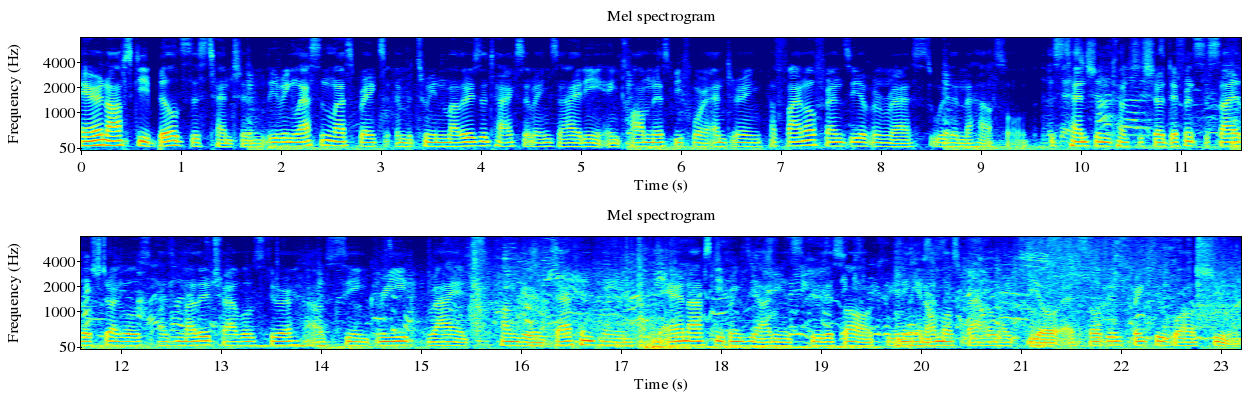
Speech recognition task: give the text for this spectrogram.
Aronofsky builds this tension, leaving less and less breaks in between Mother's attacks of anxiety and calmness before entering a final frenzy of unrest within the household. This tension comes to show different societal struggles as Mother travels through her house seeing greed, riots, hunger, death, and pain, and Aronofsky brings the audience through this all, creating an almost battle-like feel as soldiers break through walls shooting.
